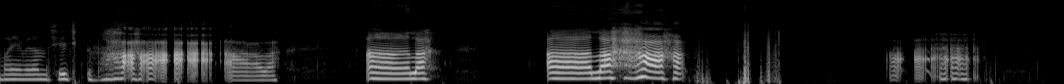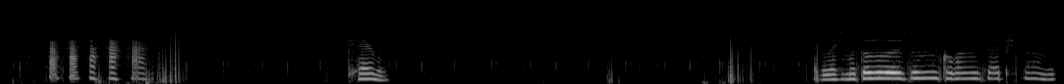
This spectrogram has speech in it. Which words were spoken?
Bayağı ben dışarı çıktım. Ağla. Ağla. Ağla. Kevin. Arkadaşım motorluyorsun kolonyası pişman olur.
